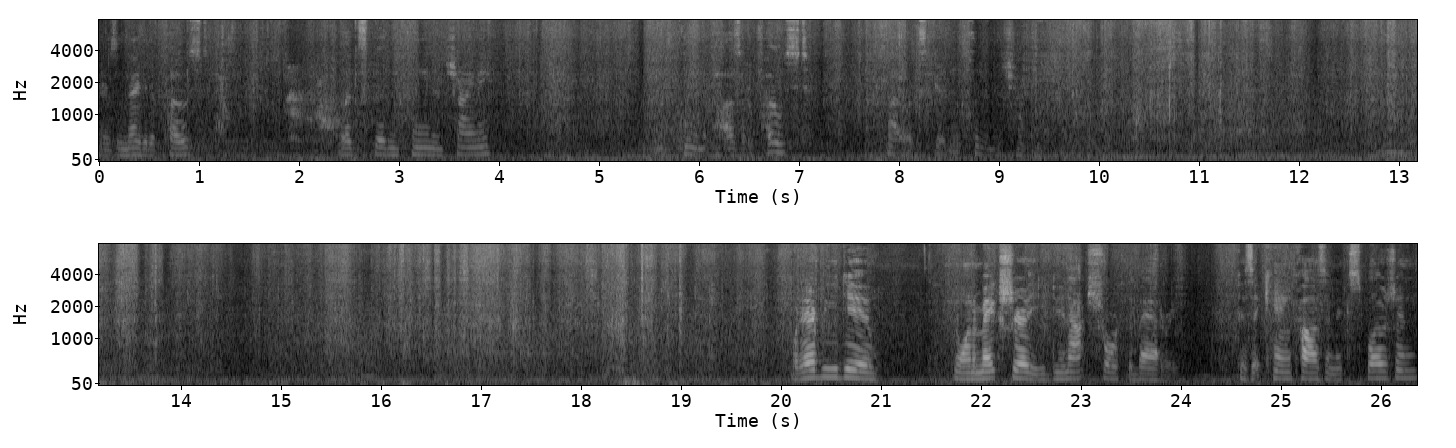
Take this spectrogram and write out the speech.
There's a negative post. Looks good and clean and shiny. Let's clean the positive post. That looks good and clean and shiny. Whatever you do, you want to make sure you do not short the battery because it can cause an explosion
